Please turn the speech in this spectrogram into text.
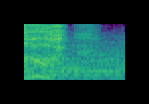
Oh!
